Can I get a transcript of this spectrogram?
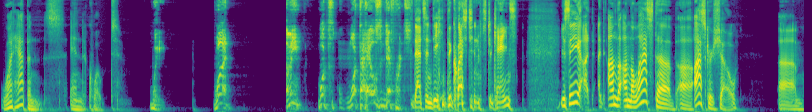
what happens. End quote. Wait. What? I mean, what's what the hell's the difference? That's indeed the question, Mr. Kanes. You see, on the on the last uh, uh, Oscar show, um,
